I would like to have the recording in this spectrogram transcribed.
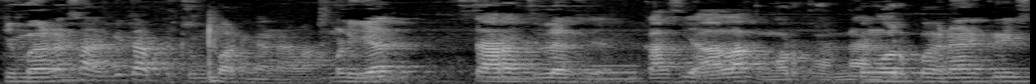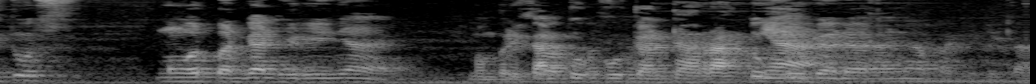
di mana saat kita berjumpa dengan Allah, melihat secara jelas ya kasih Allah, Pengorbanan. pengorbanan Kristus, mengorbankan dirinya, ya. Memberikan tubuh dan tubuh darahnya. dan darahnya bagi kita.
